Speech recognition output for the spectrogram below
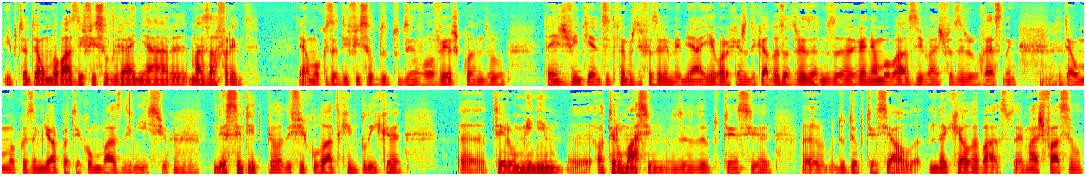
e, portanto, é uma base difícil de ganhar mais à frente. É uma coisa difícil de tu desenvolveres quando tens 20 anos e te lembras de fazer MMA e agora queres dedicar dois ou três anos a ganhar uma base e vais fazer o wrestling. Uhum. Portanto, é uma coisa melhor para ter como base de início. Uhum. Nesse sentido, pela dificuldade que implica uh, ter o mínimo uh, ou ter o máximo de, de potência uh, do teu potencial naquela base. É mais fácil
